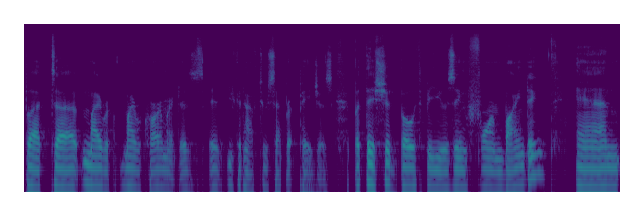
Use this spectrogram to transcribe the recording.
but uh, my my requirement is it, you can have two separate pages, but they should both be using form binding. And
